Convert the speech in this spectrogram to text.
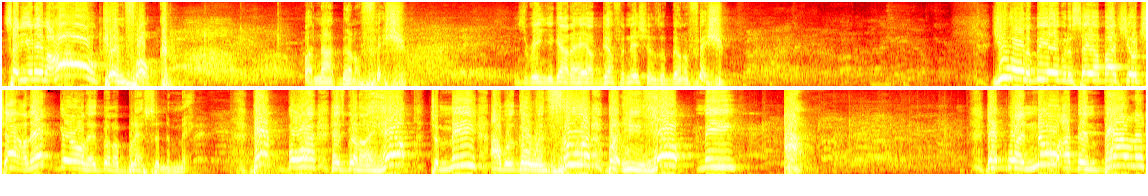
Say to your neighbor, all kinfolk are not beneficial. This is reading you got to have definitions of beneficial. You want to be able to say about your child, that girl has been a blessing to me. That boy has been a help to me. I was going through it, but he helped me out. That boy know I've been battling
